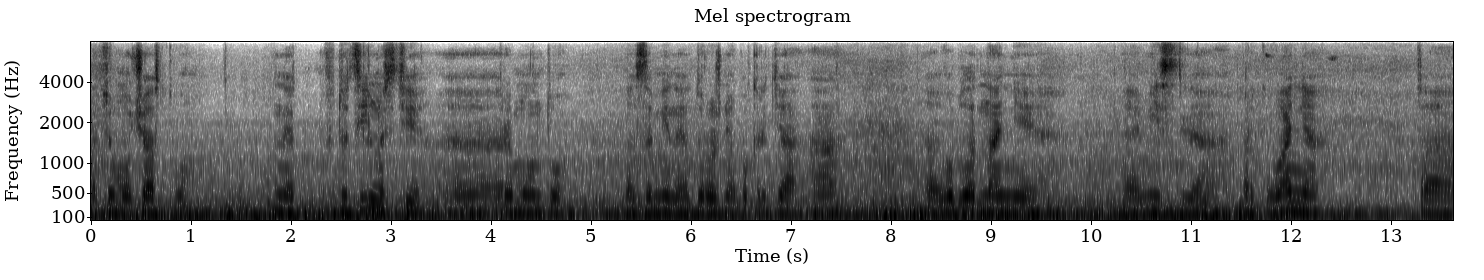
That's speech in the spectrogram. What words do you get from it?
на цьому участку не в доцільності е, ремонту е, заміни дорожнього покриття, а е, в обладнанні місць для паркування та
